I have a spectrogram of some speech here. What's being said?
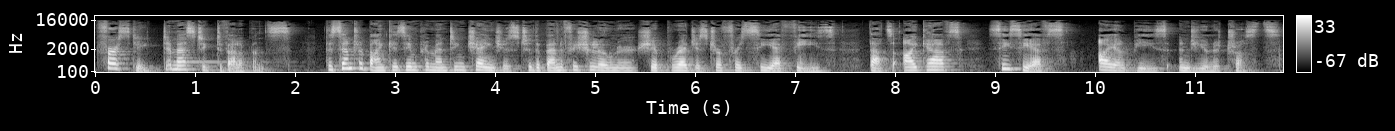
Firstly, domestic developments. The central bank is implementing changes to the beneficial ownership register for CFVs, that's ICAVs, CCFs, ILPs, and unit trusts.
